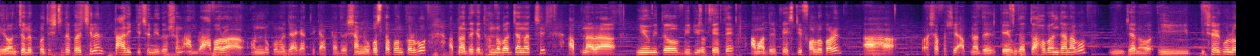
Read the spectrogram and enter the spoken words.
এই অঞ্চলে প্রতিষ্ঠিত করেছিলেন, তারই কিছু নিদর্শন আমরা আবারও অন্য কোনো জায়গা থেকে আপনাদের সামনে উপস্থাপন করব। আপনাদেরকে ধন্যবাদ জানাচ্ছি। আপনারা নিয়মিত ভিডিও পেতে আমাদের পেজটি ফলো করেন। পাশাপাশি আপনাদেরকে উদাত্ত আহ্বান জানাব যেন এই বিষয়গুলো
